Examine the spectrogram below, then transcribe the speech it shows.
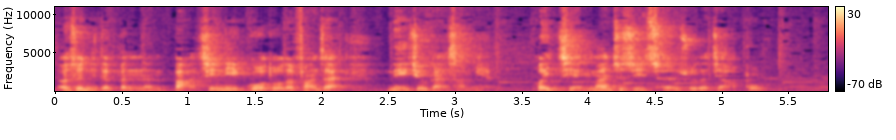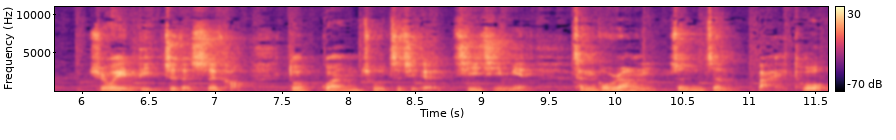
而是你的本能把精力过多的放在内疚感上面，会减慢自己成熟的脚步。学会理智的思考，多关注自己的积极面，才能够让你真正摆脱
